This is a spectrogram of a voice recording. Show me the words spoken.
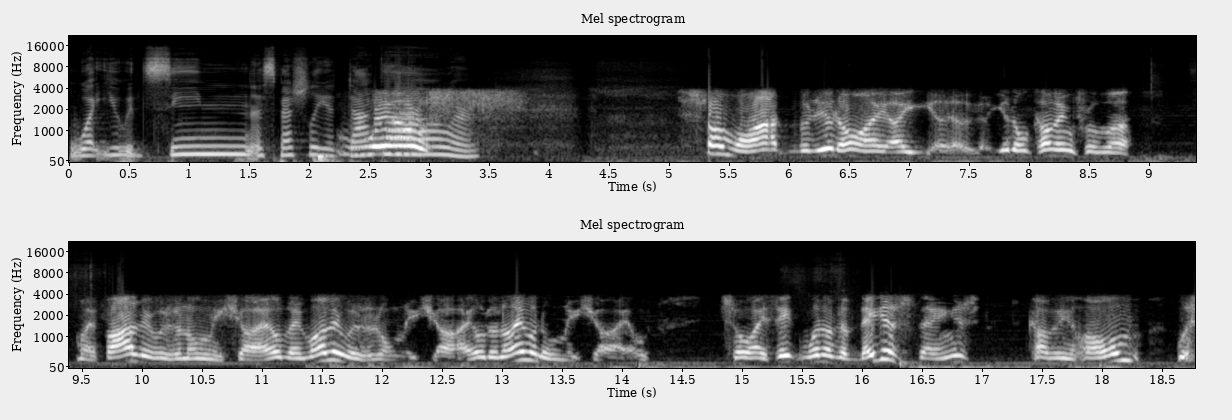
what you had seen, especially at Dachau? Well, or? Somewhat, but you know, I, I uh, you know, coming from uh, my father was an only child, my mother was an only child, and I'm an only child. So I think one of the biggest things coming home was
